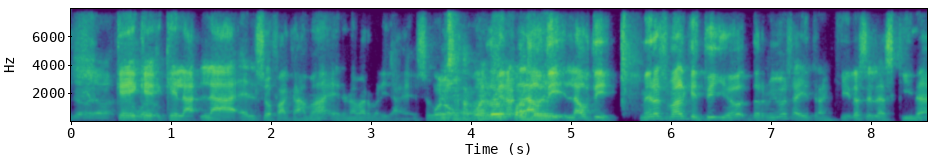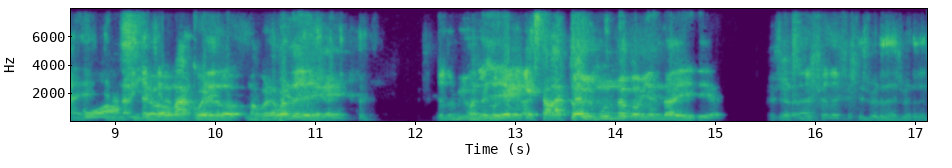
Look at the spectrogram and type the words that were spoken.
Ya, ya, ya. Que, que, bueno. que la, la- el sofá cama era una barbaridad. ¿eh? Eso- Bueno, menos- me acuerdo menos- cuando- Lauti, Lauti, menos mal que tú y yo dormimos ahí tranquilos en la esquina, ¿eh? En una yo me acuerdo, me acuerdo cuando yo llegué. Yo dormí un Cuando yo llegué que estaba todo el mundo comiendo ahí, tío. Es verdad. Es verdad, es verdad, es verdad.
